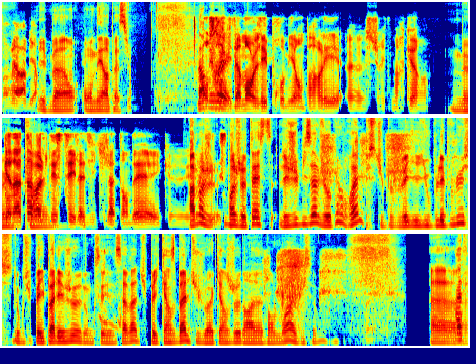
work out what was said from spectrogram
On verra bien. Et ben, on est impatient. On mais sera ouais, évidemment les premiers à en parler euh, sur Hitmarker. Mais Kanata va le tester. Il a dit qu'il attendait et que. Ah moi je, moi je teste les jeux Ubisoft j'ai aucun problème puisque tu peux payer Uplay Plus donc tu payes pas les jeux donc c'est ça va tu payes 15 balles tu joues à 15 jeux dans, la- dans le mois et puis c'est bon. Euh, Bref.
